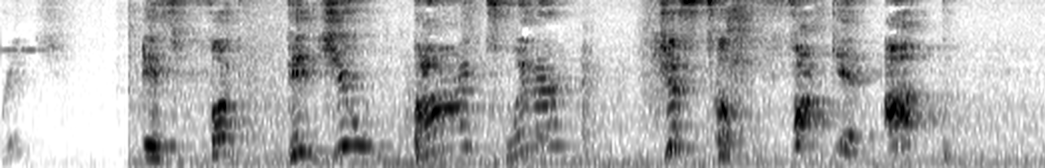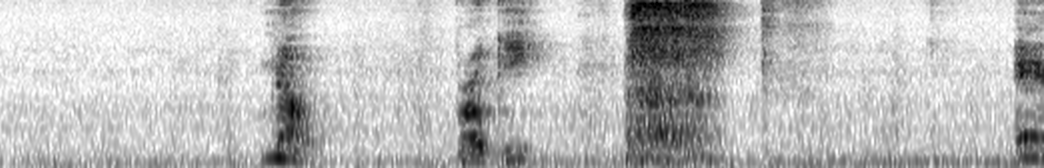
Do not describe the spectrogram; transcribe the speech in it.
rich? Is fuck. Did you buy Twitter just to fuck it up? No. Brokey. And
